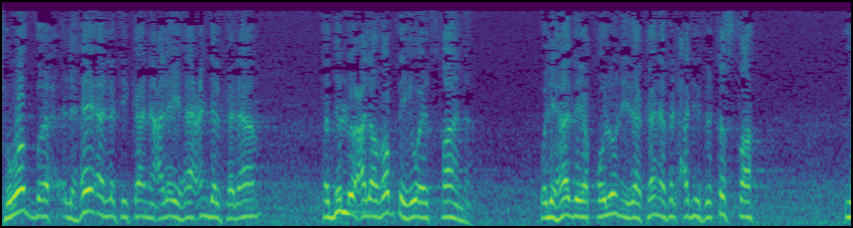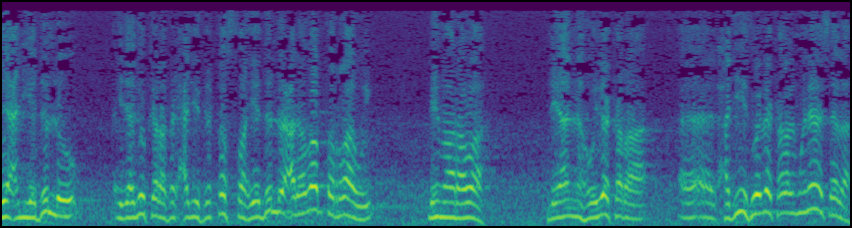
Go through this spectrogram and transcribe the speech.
توضح الهيئة التي كان عليها عند الكلام تدل على ضبطه وإتقانه. ولهذا يقولون إذا كان في الحديث قصة يعني يدل إذا ذكر في الحديث قصة يدل على ضبط الراوي لما رواه لأنه ذكر آه، الحديث وذكر المناسبة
